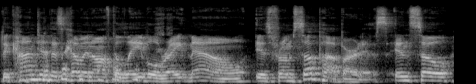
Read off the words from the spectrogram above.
the content that's coming off the label right now is from Sub Pop artists. And so,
